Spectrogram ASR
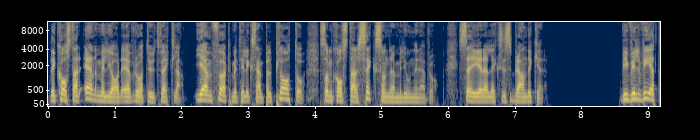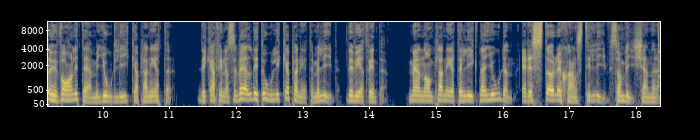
Det kostar en miljard euro att utveckla, jämfört med till exempel Plato som kostar 600 miljoner euro, säger Alexis Brandeker. Vi vill veta hur vanligt det är med jordlika planeter. Det kan finnas väldigt olika planeter med liv, det vet vi inte. Men om planeten liknar jorden är det större chans till liv som vi känner det.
